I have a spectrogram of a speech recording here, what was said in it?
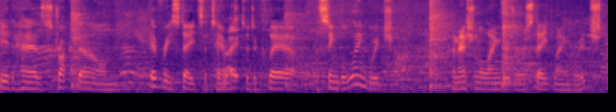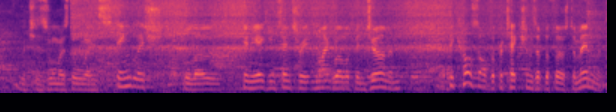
it has struck down every state's attempt Right. to declare a single language a national language or a state language, which is almost always English, although in the 18th century it might well have been German, because of the protections of the First Amendment,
